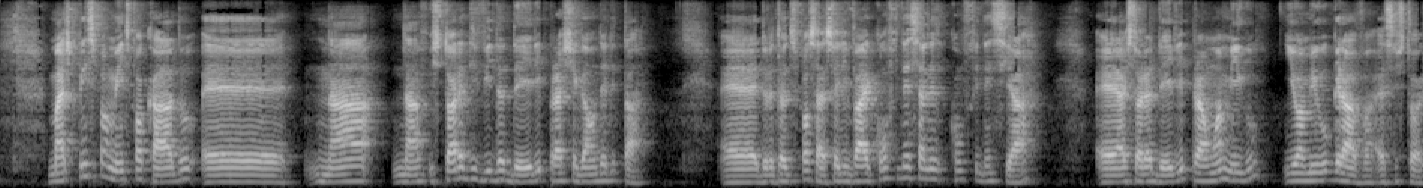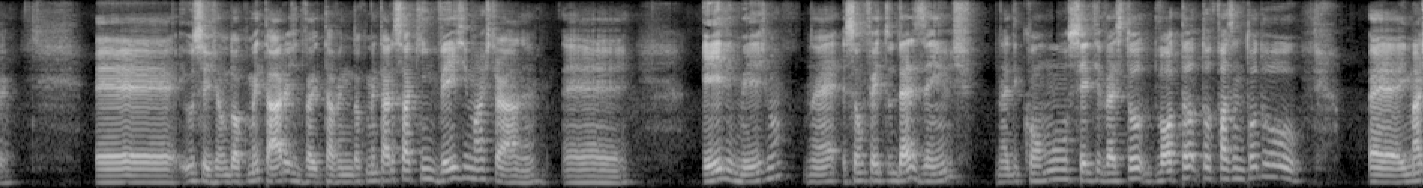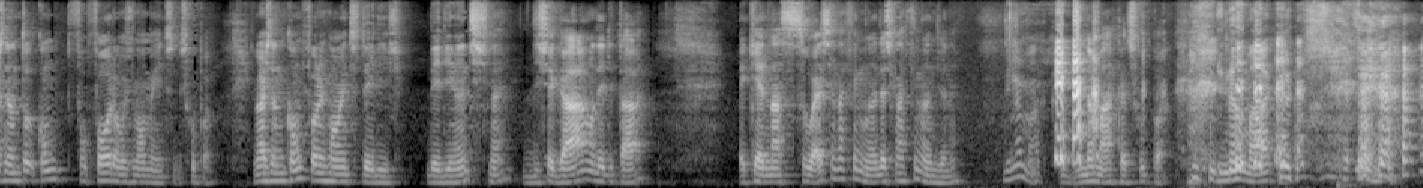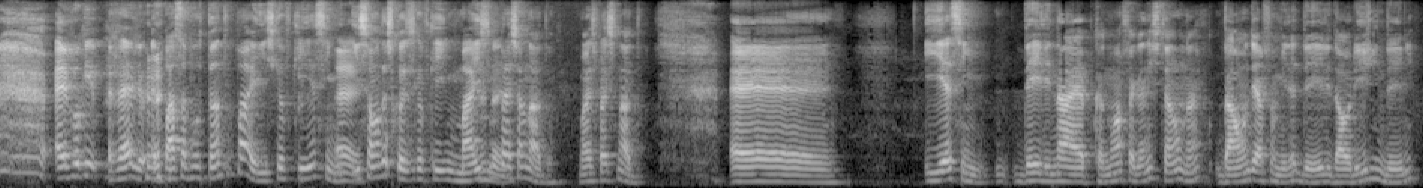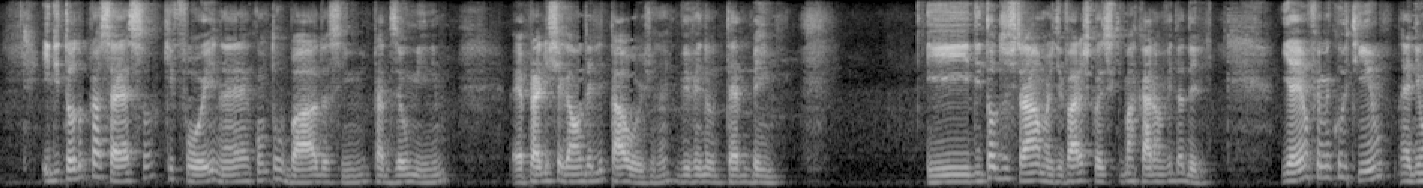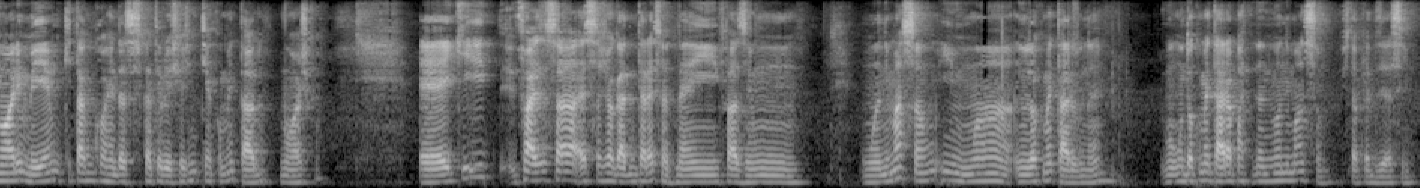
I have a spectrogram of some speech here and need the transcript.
Mas principalmente focado é, na, na história de vida dele para chegar onde ele tá. É, durante todo esse processo, ele vai confidenciar é, a história dele para um amigo e o amigo grava essa história. É, ou seja, é um documentário, a gente vai estar vendo um documentário, só que em vez de mostrar, né, é, ele mesmo, né, são feitos desenhos, né, de como se ele tivesse to, volta, to- fazendo todo é, imaginando to- como fo- foram os momentos, desculpa. Imaginando como foram os momentos deles, dele antes, né? De chegar onde ele tá. É que é na Suécia e na Finlândia, acho que é na Finlândia, né? Dinamarca. Dinamarca, desculpa. Dinamarca. É porque, velho, é- passa por tanto país que eu fiquei assim. É. Isso é uma das coisas que eu fiquei mais Verdade. impressionado. Mais impressionado. É. E assim, dele na época no Afeganistão, né? Da onde é a família dele, da origem dele. E de todo o processo que foi, né? Conturbado, assim, pra dizer o mínimo. É pra ele chegar onde ele tá hoje, né? Vivendo até bem. E de todos os traumas, de várias coisas que marcaram a vida dele. E aí é um filme curtinho, é de uma hora e meia, que tá concorrendo a essas categorias que a gente tinha comentado no Oscar. É, e que faz essa, essa jogada interessante, né? Em fazer um, uma animação e, uma, um documentário, né? Um documentário a partir de uma animação, se dá pra dizer assim.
